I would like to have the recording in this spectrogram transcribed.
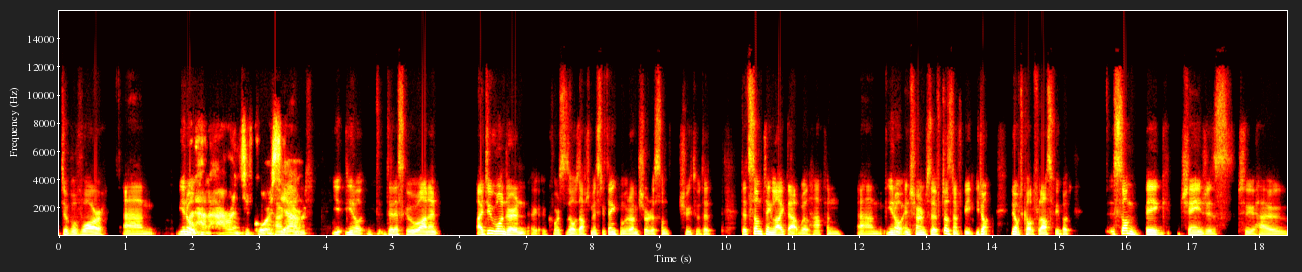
de beauvoir. Um, you know and hannah arendt of course hannah yeah. Arendt, you, you know the list go on. And I do wonder, and of course, there's always optimistic thinking, but I'm sure there's some truth with it that something like that will happen. Um, you know, in terms of doesn't have to be you don't you don't have to call it philosophy, but some big changes to how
